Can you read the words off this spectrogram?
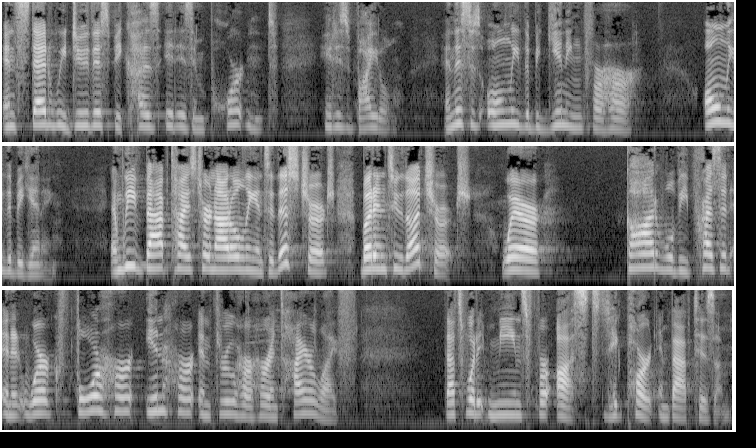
Instead, we do this because it is important, it is vital. And this is only the beginning for her. Only the beginning. And we've baptized her not only into this church, but into the church, where God will be present and at work for her, in her, and through her, her entire life. That's what it means for us to take part in baptism.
